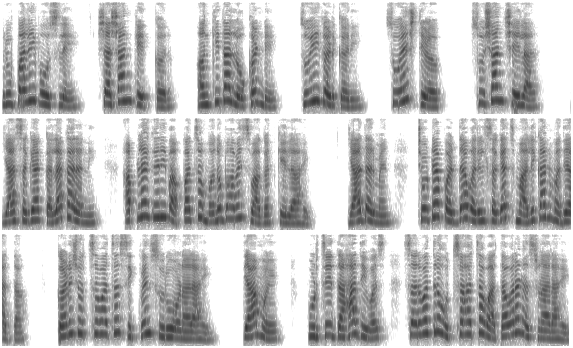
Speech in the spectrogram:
रुपाली भोसले शशांक केतकर अंकिता लोखंडे जुई गडकरी सुयश टिळक सुशांत शेलार या सगळ्या कलाकारांनी आपल्या घरी बाप्पाचं मनोभावे स्वागत केलं आहे. या दरम्यान छोट्या पडद्यावरील सगळ्याच मालिकांमध्ये आता गणेशोत्सवाचा सिक्वेन्स सुरू होणार आहे. त्यामुळे पुढचे दहा दिवस सर्वत्र उत्साहाचं वातावरण असणार आहे.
